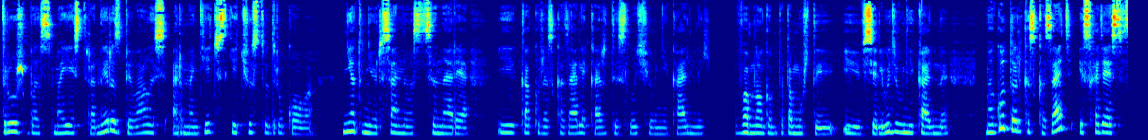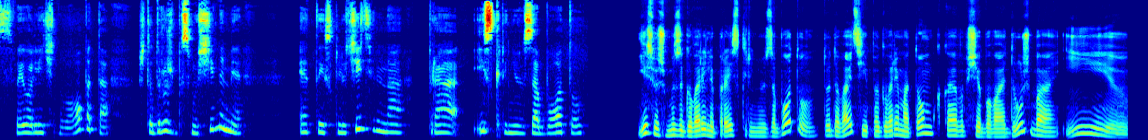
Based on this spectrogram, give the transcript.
дружба с моей стороны разбивалась о романтические чувства другого. Нет универсального сценария, и, как уже сказали, каждый случай уникальный. Во многом потому, что и, и все люди уникальны. Могу только сказать, исходя из своего личного опыта, что дружба с мужчинами — это исключительно про искреннюю заботу. Если уж мы заговорили про искреннюю заботу, то давайте и поговорим о том, какая вообще бывает дружба и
